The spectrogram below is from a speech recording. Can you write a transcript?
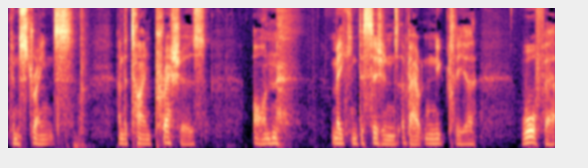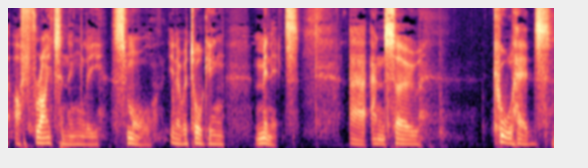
constraints and the time pressures on making decisions about nuclear warfare are frighteningly small. You know, we're talking minutes. Uh, and so, cool heads,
